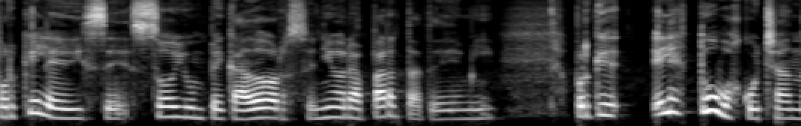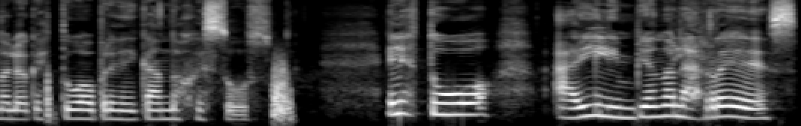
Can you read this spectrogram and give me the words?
¿Por qué le dice, soy un pecador, Señor, apártate de mí? Porque él estuvo escuchando lo que estuvo predicando Jesús. Él estuvo ahí limpiando las redes,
